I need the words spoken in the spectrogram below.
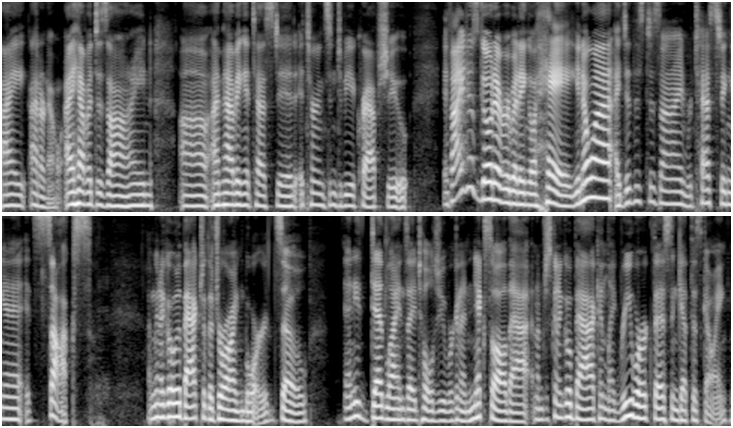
i i don't know i have a design uh, i'm having it tested it turns into be a crapshoot. If i just go to everybody and go hey you know what? I did this design we're testing it it sucks. I'm going to go back to the drawing board. So any deadlines I told you, we're going to nix all that and I'm just going to go back and like rework this and get this going.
